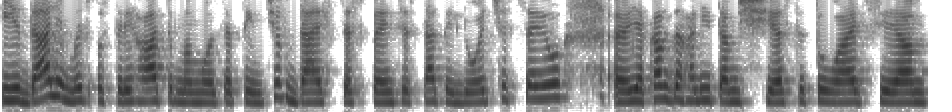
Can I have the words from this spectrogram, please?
І далі ми спостерігатимемо за тим, чи вдасться Спенсі стати льотчицею, е, яка взагалі там ще ситуація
